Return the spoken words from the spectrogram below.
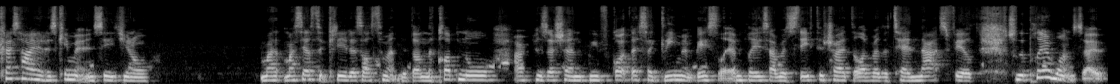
Chris Ajer has came out and said, you know, my, my Celtic career is ultimately done. The club know our position. We've got this agreement basically in place. I would stay to try to deliver the 10. That's failed. So the player wants out.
